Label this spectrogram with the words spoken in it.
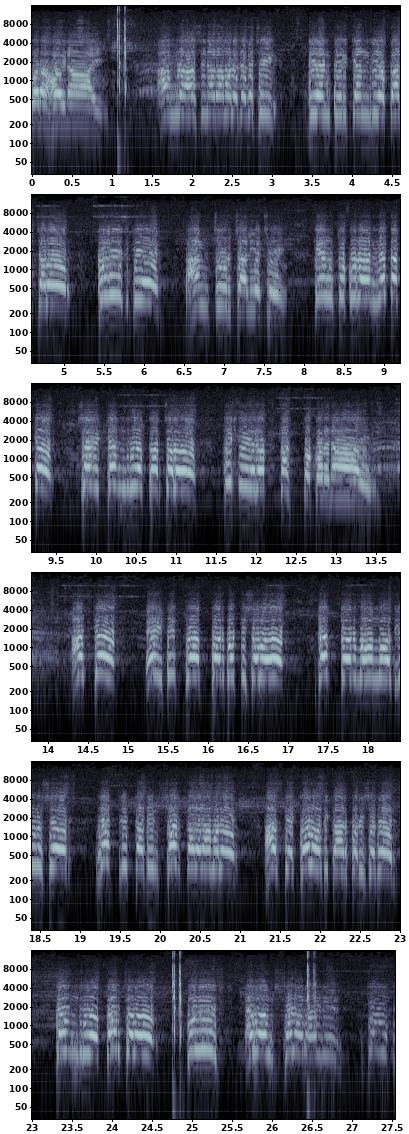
করা হয় নাই। আমরা হাসিনার আমলে দেখেছি, বিএনপির কেন্দ্রীয় কার্যালয়ে পুলিশ গিয়ে ভাঙচুর চালিয়েছে। কিন্তু কোন নেতাকে সেই কেন্দ্রীয় কার্যালয়ে পিটিয়ে রক্তাক্ত করে নাই। আজকে এই বিপ্লব পরবর্তী সময়ে ডক্টর মোহাম্মদ ইউনুসের নেতৃত্বাধীন সরকারের আমলে আজকে গণ অধিকার পরিষদের কেন্দ্রীয় কার্যালয়ে পুলিশ এবং সেনাবাহিনীর যৌথ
